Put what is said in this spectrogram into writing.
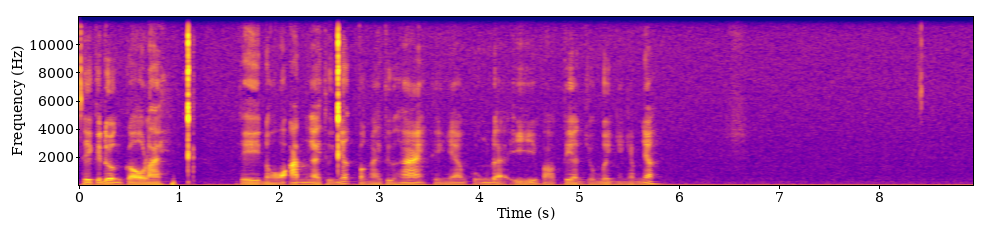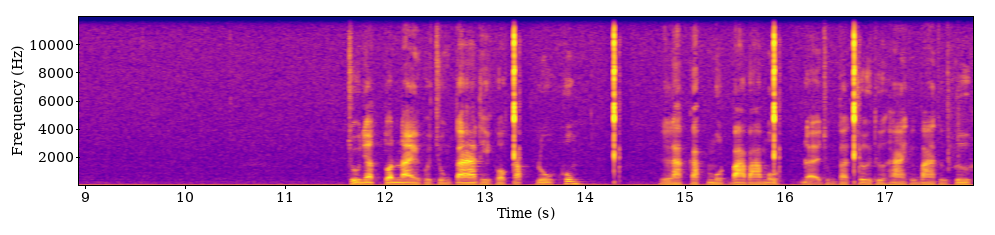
Thì cái đường cầu này thì nó ăn ngày thứ nhất và ngày thứ hai thì anh em cũng để ý vào tiền cho mình anh em nhé. Chủ nhật tuần này của chúng ta thì có cặp lô khung là cặp 1331 để chúng ta chơi thứ hai, thứ ba, thứ tư.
